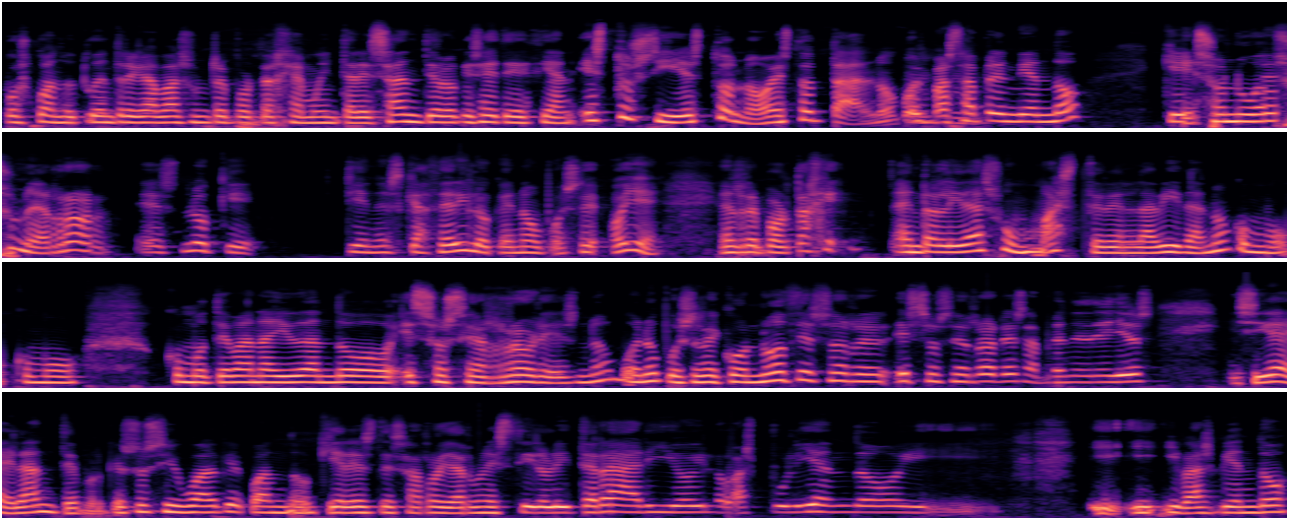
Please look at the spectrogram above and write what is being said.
pues cuando tú entregabas un reportaje muy interesante o lo que sea, y te decían, esto sí, esto no, esto tal, ¿no? Pues vas aprendiendo que eso no es un error, es lo que tienes que hacer y lo que no. Pues eh, oye, el reportaje en realidad es un máster en la vida, ¿no? Como, como, como te van ayudando esos errores, ¿no? Bueno, pues reconoce esos, esos errores, aprende de ellos y sigue adelante, porque eso es igual que cuando quieres desarrollar un estilo literario y lo vas puliendo y, y- y- vas viendo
